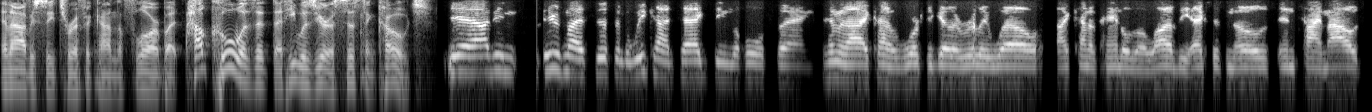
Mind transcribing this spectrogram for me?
and obviously terrific on the floor. But how cool was it that he was your assistant coach? Yeah, I mean, he was my assistant, but we kind of tag teamed the whole thing. Him and I kind of worked together really well. I kind of handled a lot of the X's and O's in timeouts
